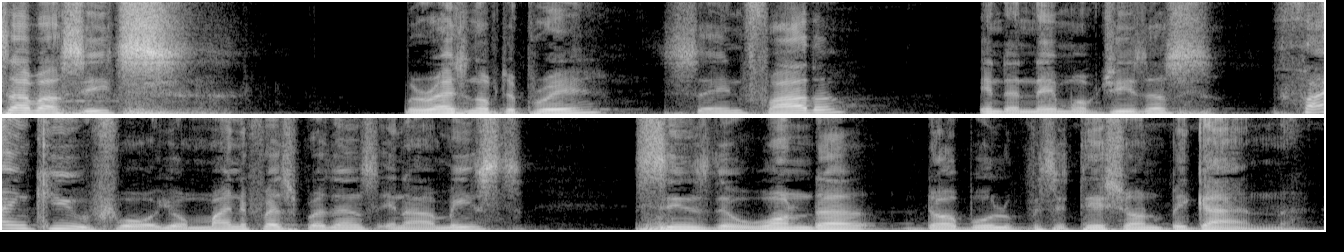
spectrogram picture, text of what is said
have our seats. We're rising up to pray, saying, Father, in the name of Jesus, thank you for your manifest presence in our midst since the wonder double visitation began.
